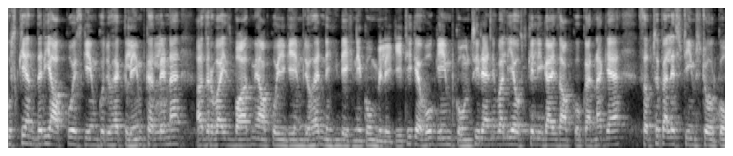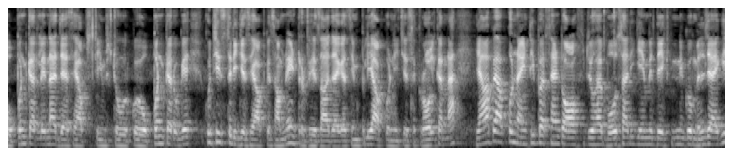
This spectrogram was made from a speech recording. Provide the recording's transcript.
उसके अंदर ही आपको इस गेम को जो है क्लेम कर लेना है अदरवाइज़ बाद में आपको ये गेम जो है नहीं देखने को मिलेगी। ठीक है, वो गेम कौन सी रहने वाली है उसके लिए गाइज़ आपको करना क्या है, सबसे पहले स्टीम स्टोर को ओपन कर लेना है जैसे आप स्टीम स्टोर को ओपन करोगे, कुछ इस तरीके से आपके सामने इंटरफेस आ जाएगा। सिंपली आपको नीचे से क्रॉल करना है। यहाँ पे आपको 90 परसेंट ऑफ़ जो है बहुत सारी गेमें देखने को मिल जाएगी।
